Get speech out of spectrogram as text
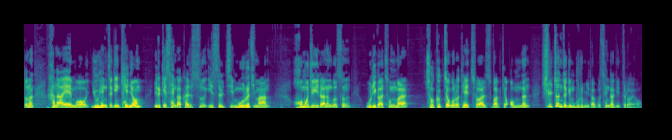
또는 하나의 뭐 유행적인 개념 이렇게 생각할 수 있을지 모르지만 허무주의라는 것은 우리가 정말 적극적으로 대처할 수밖에 없는 실존적인 물음이라고 생각이 들어요.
